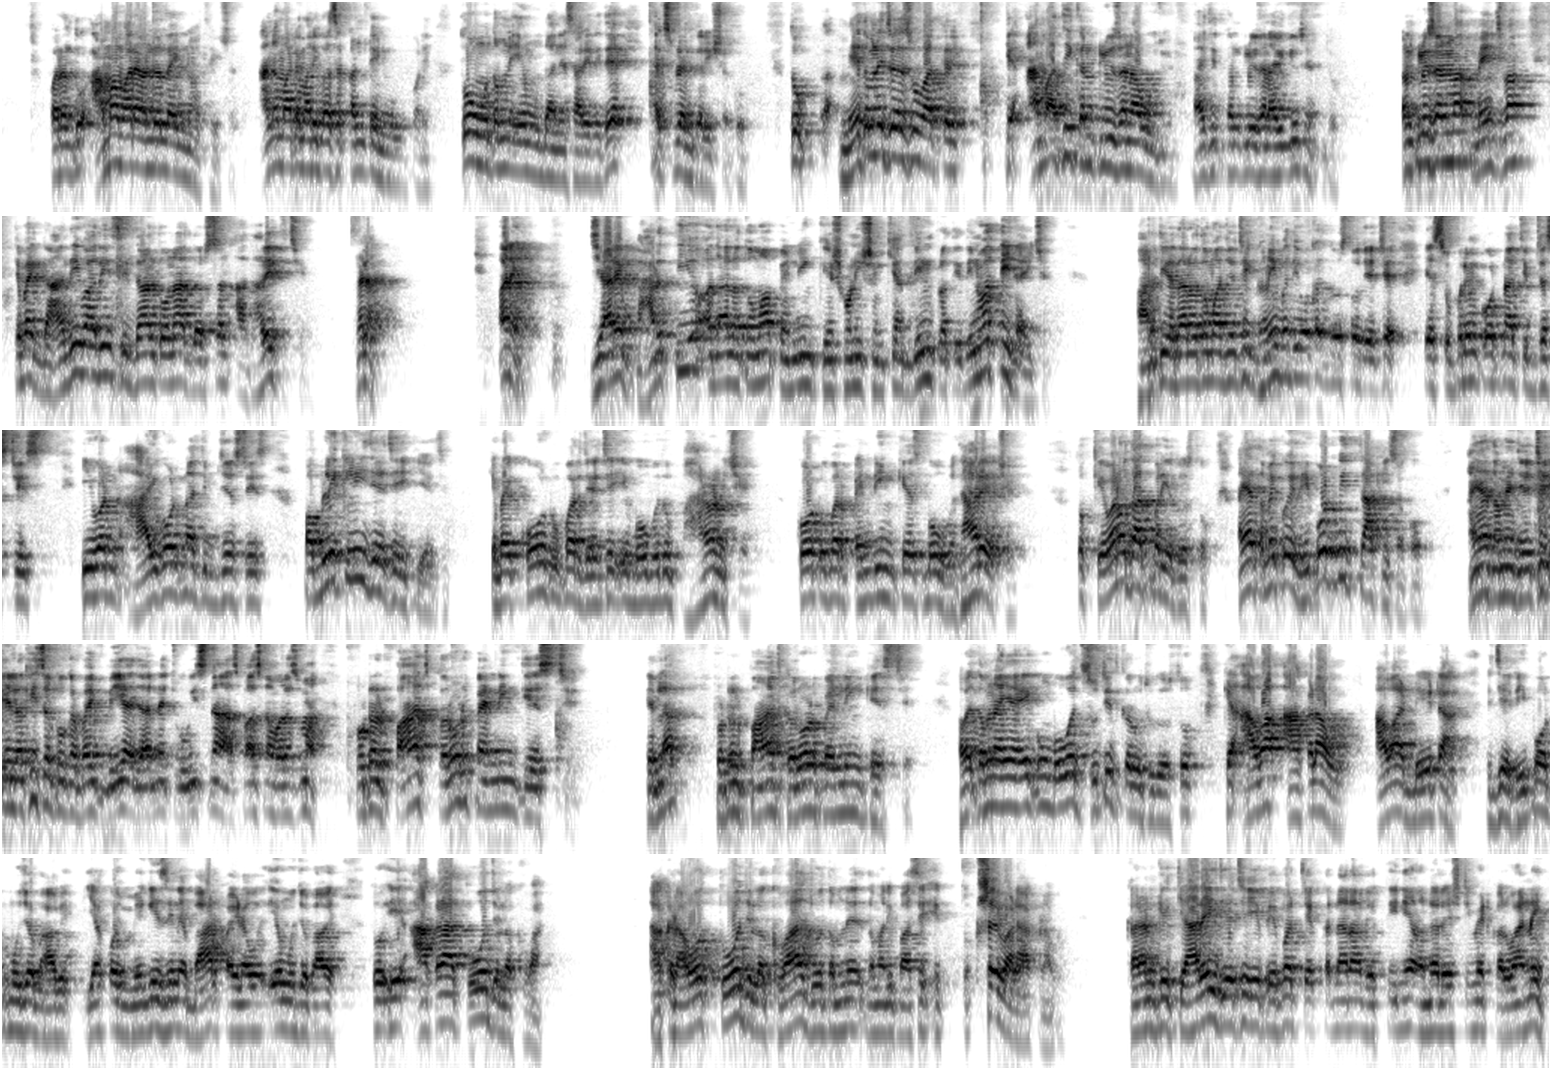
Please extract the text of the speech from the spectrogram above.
પરંતુ આમાં મારે અંડરલાઈન ન થઈ શકે. આના માટે મારી પાસે કન્ટેન્ટ હોવું પડે. તો હું તમને એ મુદ્દાને સારી રીતે એક્સપ્લેન કરી શકું. તો મેં તમને શું વાત કરી કે આમાંથી કન્ક્લુઝન આવવું જોઈએ. અહીંથી કન્ક્લુઝન આવી ગયું છે જો. કન્ક્લુઝનમાં મેન્સમાં કે ભાઈ ગાંધીવાદી સિદ્ધાંતોના દર્શન આધારિત છે. હે અને જ્યારે ભારતીય અદાલતોમાં પેન્ડિંગ કેસોની સંખ્યા દિન પ્રતિદિન વધતી જાય છે. ભારતીય અદાલતોમાં જે છે, ઘણી બધી વખત દોસ્તો જે છે, એ સુપ્રીમ કોર્ટના ચીફ જસ્ટિસ ઇવન હાઈકોર્ટના ચીફ જસ્ટિસ પબ્લિકલી જે છે એ કહે છે કે ભાઈ કોર્ટ ઉપર જે છે એ બહુ બધું ભારણ છે. કોર્ટ ઉપર પેન્ડિંગ કેસ બહુ વધારે છે. તો કહેવાનો તાત્પર્ય દોસ્તો, અહીંયા તમે કોઈ રિપોર્ટ બી રાખી શકો. અહીંયા તમે જે છે એ લખી શકો કે ભાઈ બે હજાર ને ચોવીસના આસપાસના વર્ષમાં ટોટલ પાંચ કરોડ પેન્ડિંગ કેસ છે. કેટલા? ટોટલ પાંચ કરોડ પેન્ડિંગ કેસ છે. હવે તમને અહીંયા એક હું બહુ જ સૂચિત કરું છું દોસ્તો કે આવા આંકડાઓ આવા ડેટા જે રિપોર્ટ મુજબ આવે યા કોઈ મેગેઝીને બહાર પાડ્યા હોય એ મુજબ આવે, તો એ આંકડા તો જ લખવા. આંકડાઓ તો જ લખવા જો તમને તમારી પાસે એક ચોકસાઈવાળા આંકડા હોય. કારણ કે ક્યારેય જે છે એ પેપર ચેક કરનારા વ્યક્તિને અંડર એસ્ટિમેટ કરવા નહીં.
